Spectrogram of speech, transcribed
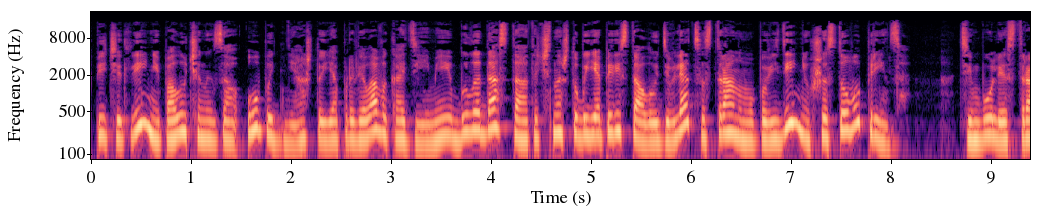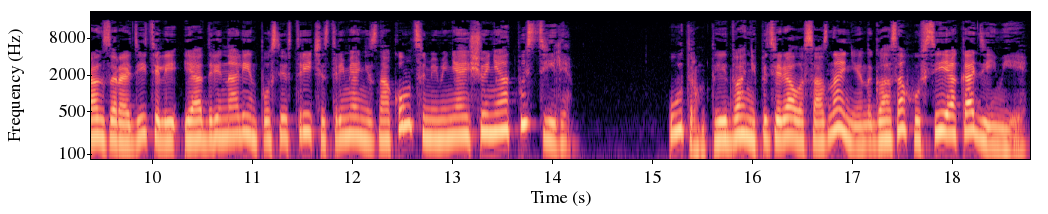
Впечатлений, полученных за оба дня, что я провела в академии, было достаточно, чтобы я перестала удивляться странному поведению шестого принца. Тем более страх за родителей и адреналин после встречи с тремя незнакомцами меня еще не отпустили. «Утром ты едва не потеряла сознание на глазах у всей Академии»,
